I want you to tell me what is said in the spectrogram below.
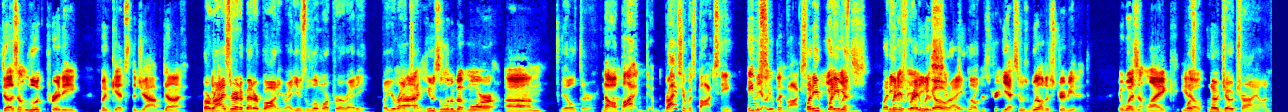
Doesn't look pretty, but gets the job done. But And- Risner had a better body, right? He was a little more pro ready. But you're right. Uh, he was a little bit more. Um, built or no, bo- Risner was boxy. He was Yeah, super but- boxy. But he- but he was- yes. but he But was it- it ready to go, right? well Like distri- yes, it was well distributed. It wasn't like you was know. no Joe Tryon.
